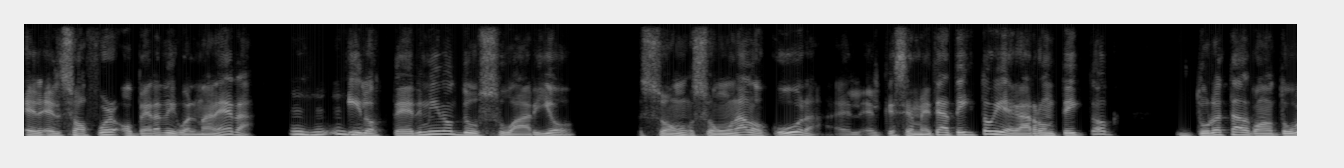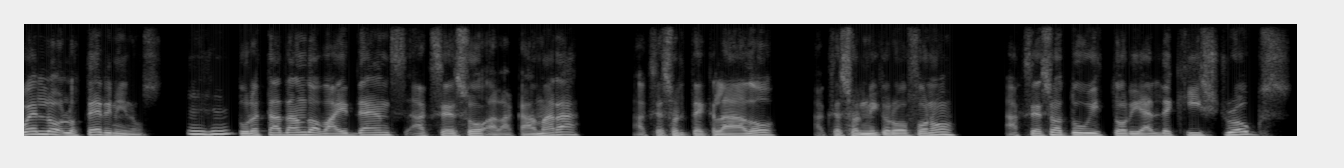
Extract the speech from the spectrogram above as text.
el, el, software opera de igual manera. Y los términos de usuario son, son una locura. El, el, que se mete a TikTok y agarra un TikTok, tú le estás, cuando tú ves los términos, tú le estás dando a ByteDance acceso a la cámara, acceso al teclado, acceso al micrófono, acceso a tu historial de keystrokes,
